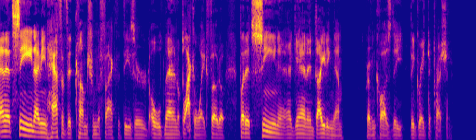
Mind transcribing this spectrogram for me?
And it's seen, I mean, half of it comes from the fact that these are old men in a black and white photo, but it's seen uh, again indicting them for having caused the, the Great Depression.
